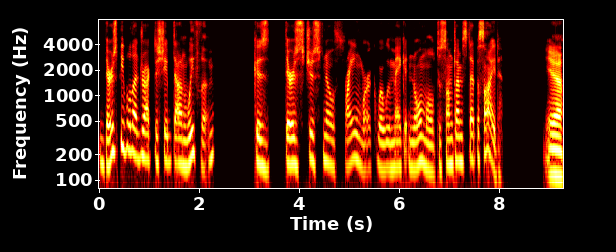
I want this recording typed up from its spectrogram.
There's people that drag the ship down with them because there's just no framework where we make it normal to sometimes step aside. Yeah,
